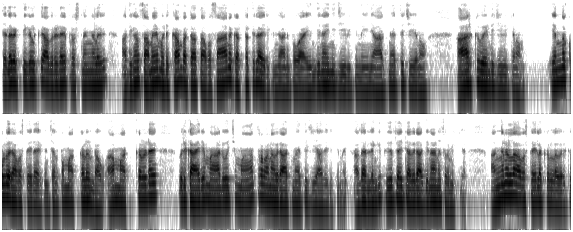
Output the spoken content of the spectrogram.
ചില വ്യക്തികൾക്ക് അവരുടെ പ്രശ്നങ്ങൾ അധികം സമയമെടുക്കാൻ പറ്റാത്ത അവസാന ഘട്ടത്തിലായിരിക്കും. ഞാനിപ്പോൾ എന്തിനാ ഇനി ജീവിക്കുന്നത്? ഇനി ആത്മഹത്യ ചെയ്യണോ? ആർക്ക് വേണ്ടി ജീവിക്കണം? എന്നൊക്കെ ഉള്ള ഒരു ചിലപ്പോൾ മക്കളുണ്ടാവും. ആ മക്കളുടെ ഒരു കാര്യം ആലോചിച്ച് മാത്രമാണ് അവർ ആത്മഹത്യ ചെയ്യാതിരിക്കുന്നത്. അതല്ലെങ്കിൽ തീർച്ചയായിട്ടും അവർ അതിനാണ് ശ്രമിക്കുക. അങ്ങനെയുള്ള അവസ്ഥയിലൊക്കെ ഉള്ളവർക്ക്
